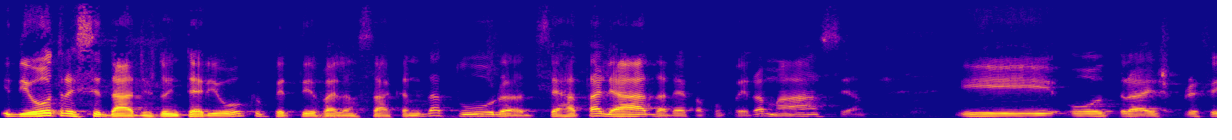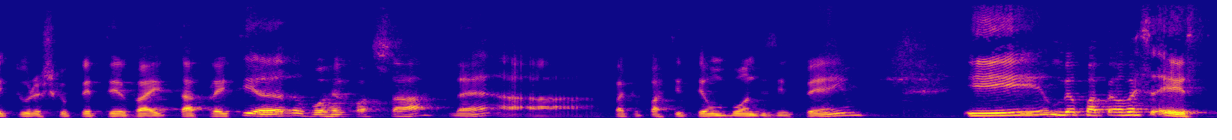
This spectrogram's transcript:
e de outras cidades do interior que o PT vai lançar a candidatura, de Serra Talhada, né, com a companheira Márcia, e outras prefeituras que o PT vai estar pleiteando. Vou reforçar, né, para que o partido tenha um bom desempenho. E o meu papel vai ser esse,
